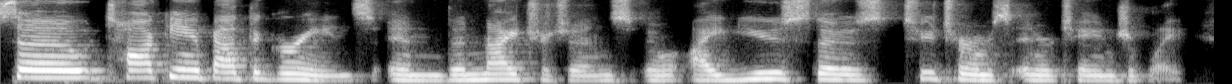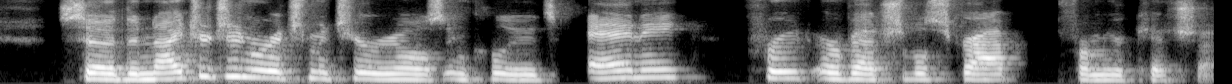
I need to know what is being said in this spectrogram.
So talking about the greens and the nitrogens, I use those two terms interchangeably. So the nitrogen rich materials includes any fruit or vegetable scrap from your kitchen.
